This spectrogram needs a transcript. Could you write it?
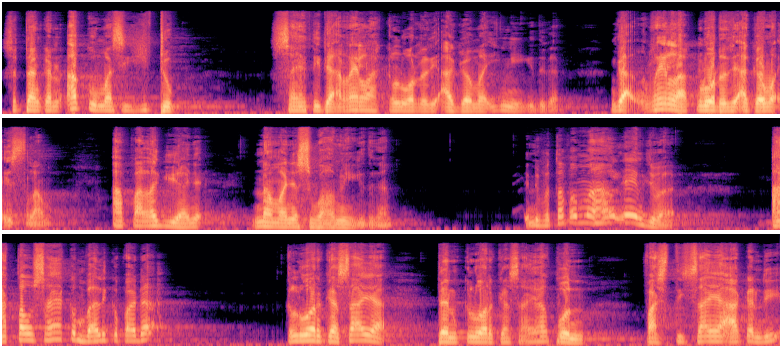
Sedangkan aku masih hidup, saya tidak rela keluar dari agama ini gitu kan. Enggak rela keluar dari agama Islam. Apalagi hanya namanya suami gitu kan. Ini betapa mahalnya ini coba. Atau saya kembali kepada keluarga saya dan keluarga saya pun pasti saya akan di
